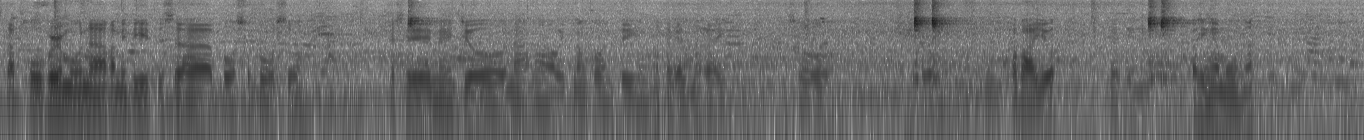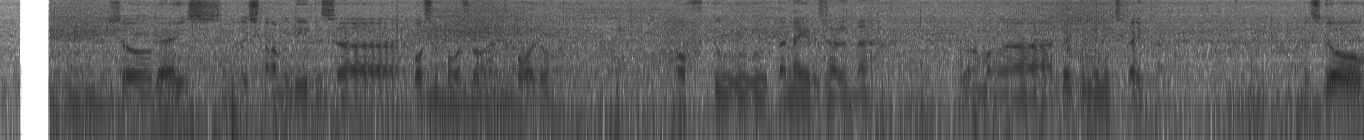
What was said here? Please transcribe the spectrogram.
Stop over muna kami dito sa Boso Boso. Kasi medyo nakakangawit ng konti yung matagal na ride. So, yung kabayo. Pwedeng pahinga muna. So guys, alis na kami dito sa Boso Boso Antipolo. Off to Tanay Rizal na. Yung mga 30 minutes ride lang. Let's go!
